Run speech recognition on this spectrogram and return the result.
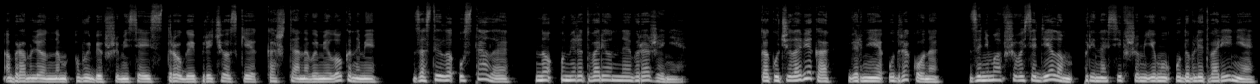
обрамленном выбившимися из строгой прически каштановыми локонами, застыло усталое, но умиротворенное выражение. Как у человека, вернее, у дракона, занимавшегося делом, приносившим ему удовлетворение,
